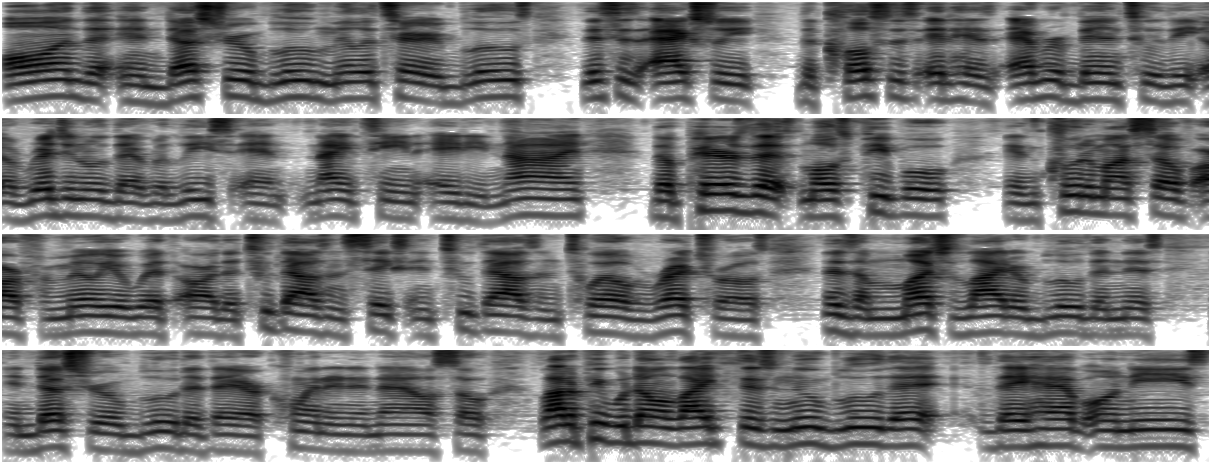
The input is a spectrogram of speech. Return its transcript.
on the industrial blue military blues this is actually the closest it has ever been to the original that released in 1989 the pairs that most people including myself, are familiar with are the 2006 and 2012 retros. There's a much lighter blue than this industrial blue that they are coining it now. So a lot of people don't like this new blue that they have on these.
